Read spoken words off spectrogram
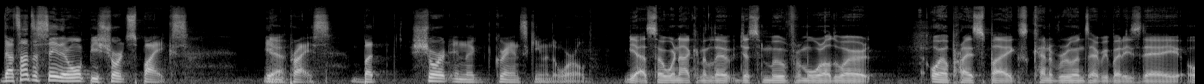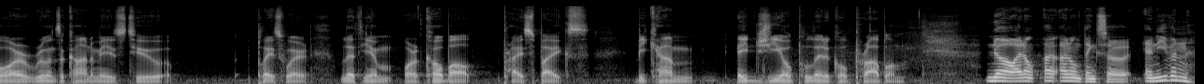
that's not to say there won't be short spikes in Yeah. price, but short in the grand scheme of the world. Yeah, so we're not going to just move from a world where oil price spikes kind of ruins everybody's day or ruins economies to a place where lithium or cobalt price spikes become a geopolitical problem. No, I don't. I don't think so. And even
